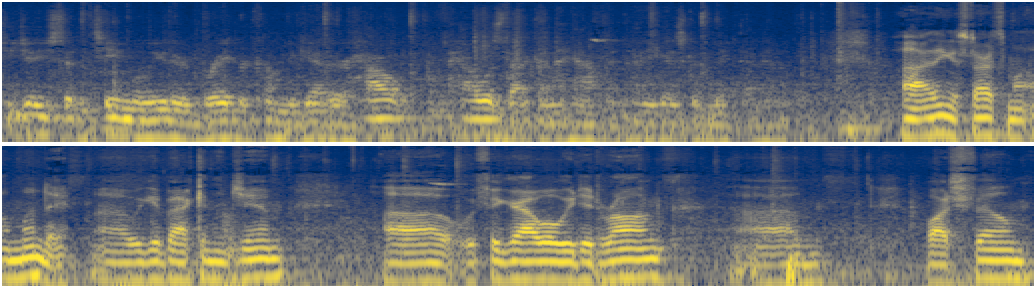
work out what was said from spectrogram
TJ, you said the team will either break or come together. How how is that going to happen? How are you guys going to make that happen? Uh, I think it starts on Monday. Uh, we get back in the gym. Uh, we figure out what we did wrong. Um, watch film,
